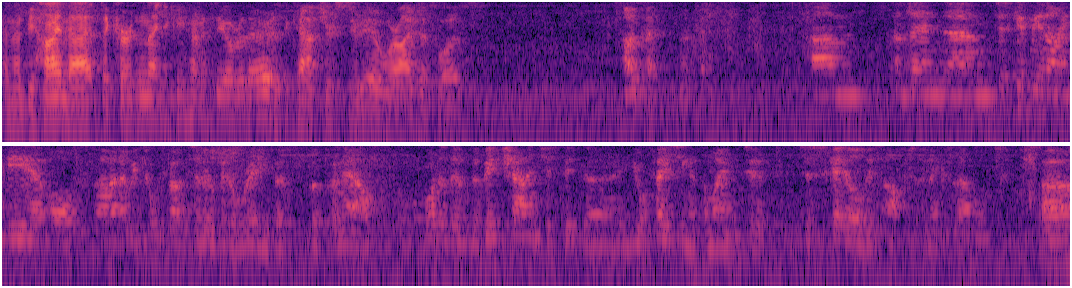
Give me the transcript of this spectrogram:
And then behind that, the curtain that you can kind of see over there is the capture studio where I just was. Okay, okay. Um, and then um, just give me an idea of, uh, I know we've talked about this a little bit already, but, but for now, what are the, the big challenges that uh, you're facing at the moment to, to scale this up to the next level? Uh,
